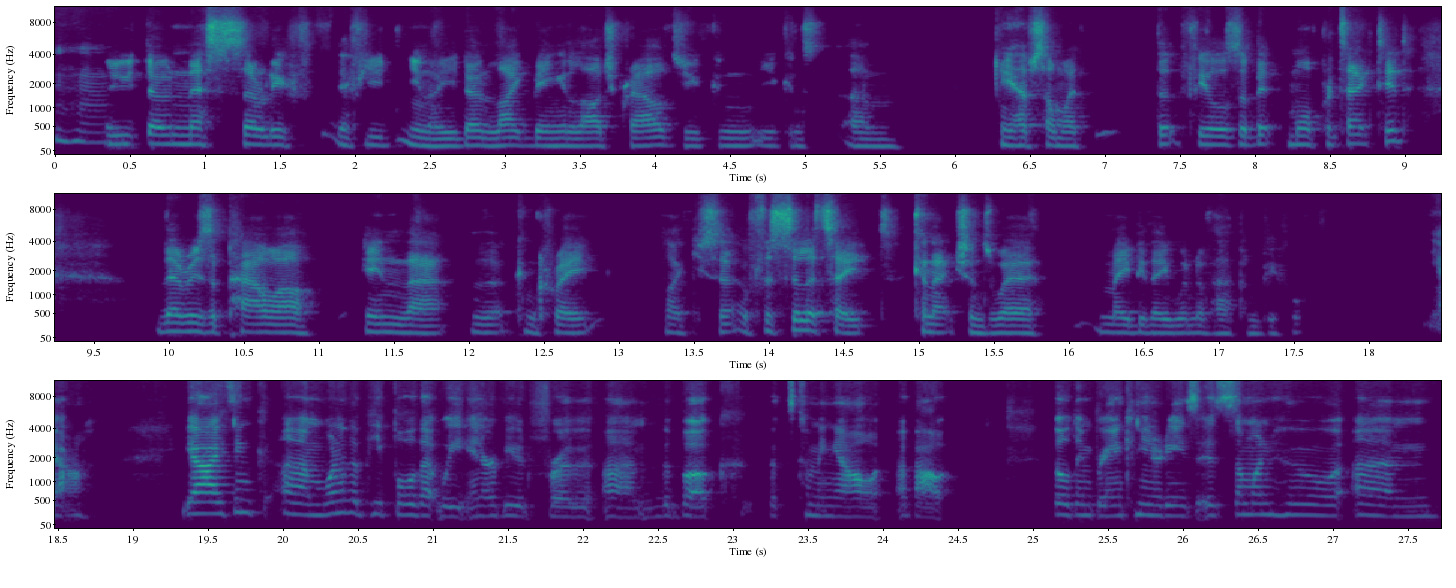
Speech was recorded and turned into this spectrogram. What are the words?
Mm-hmm. So you don't necessarily, if you you know you don't like being in large crowds, you can you can um, you have somewhere that feels a bit more protected. There is a power in that that can create, like you said, facilitate connections where maybe they wouldn't have happened before. Yeah, Yeah, I think um, one of the people that we interviewed for um, the book that's coming out about building brand communities is someone who um,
